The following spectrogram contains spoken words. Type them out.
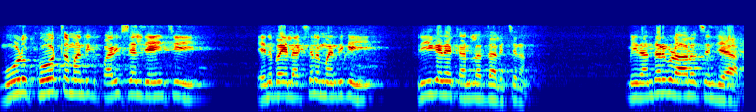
మూడు కోట్ల మందికి పరీక్షలు చేయించి ఎనభై లక్షల మందికి ఫ్రీగానే కండ్లద్దాలు ఇచ్చినాం. మీరందరూ కూడా ఆలోచన చేయాలి.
